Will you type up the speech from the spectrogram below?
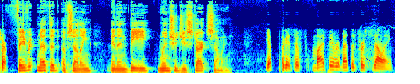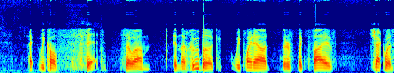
Sure. Favorite method of selling, and then B, when should you start selling? Yep. Okay. So my favorite method for selling, we call fit. So um, in the Who book, we point out there are like five checklist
